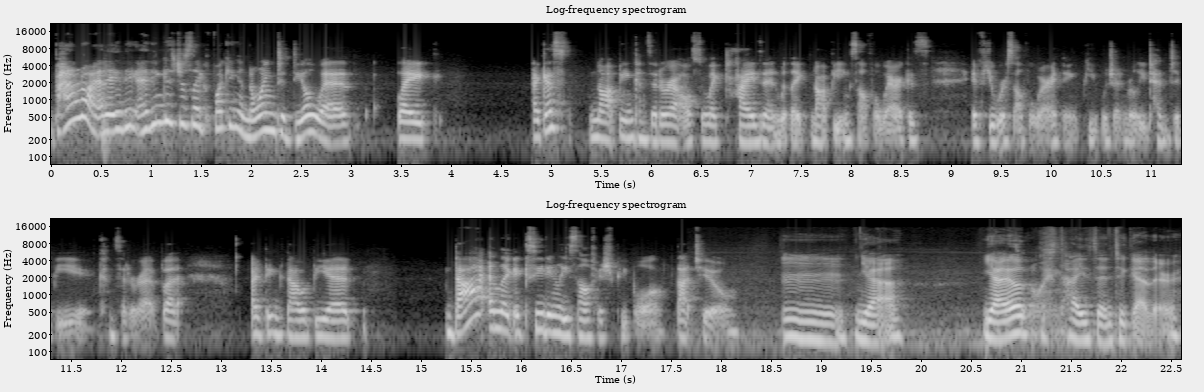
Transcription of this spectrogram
but I don't know. I, I think I think it's just like fucking annoying to deal with. Like, I guess not being considerate also like ties in with like not being self aware. Because if you were self aware, I think people generally tend to be considerate. But I think that would be it. That and like exceedingly selfish people. That too. Mm, yeah. Yeah, That's it all just ties in together.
